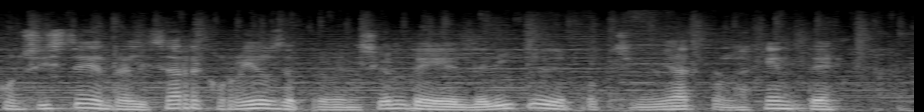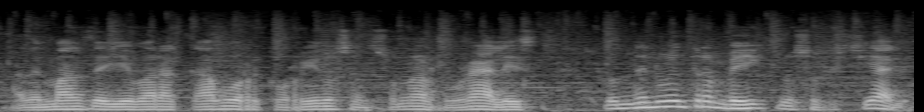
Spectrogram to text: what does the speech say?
consiste en realizar recorridos de prevención del delito y de proximidad con la gente, además de llevar a cabo recorridos en zonas rurales donde no entran vehículos oficiales,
